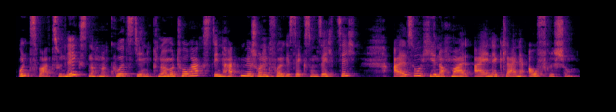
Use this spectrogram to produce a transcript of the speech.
Und zwar zunächst nochmal kurz den Pneumothorax, den hatten wir schon in Folge 66, also hier nochmal eine kleine Auffrischung.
